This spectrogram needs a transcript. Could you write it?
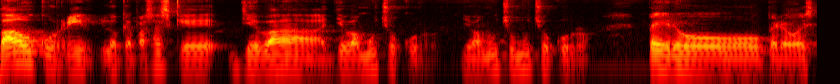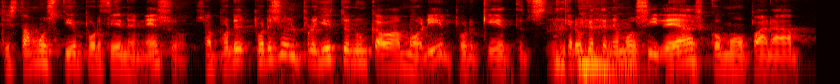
va a ocurrir. Lo que pasa es que lleva, lleva mucho curro, lleva mucho, mucho curro. Pero, pero es que estamos 100% en eso. O sea, por, por eso el proyecto nunca va a morir, porque creo que tenemos ideas como para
